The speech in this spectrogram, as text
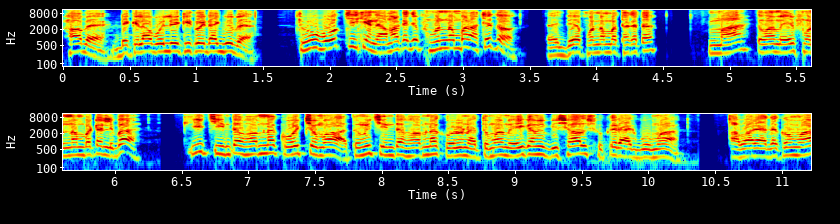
হবে ডেকে লাও বললে কি করে ডাকবে? তুমি বলছিস কেন? আমার কাছে ফোন নাম্বার আছে তো? দে ফোন নাম্বার থাকে তো? মা তোমার মেয়ের ফোন নাম্বারটা লিবা কি চিন্তা ভাবনা করছ মা? তুমি চিন্তা ভাবনা করো না তোমার মেয়েকে আমি বিশাল সুখে রাখব মা। আবার দেখো মা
